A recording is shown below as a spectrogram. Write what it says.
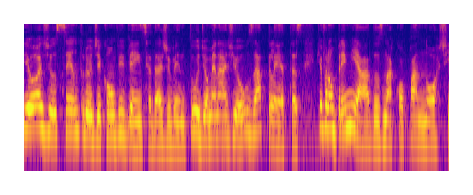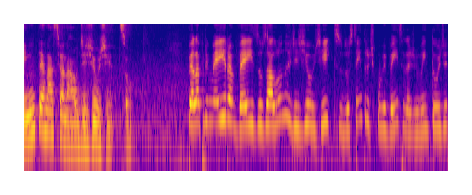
E hoje o Centro de Convivência da Juventude homenageou os atletas que foram premiados na Copa Norte Internacional de Jiu-Jitsu. Pela primeira vez, os alunos de Jiu-Jitsu do Centro de Convivência da Juventude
